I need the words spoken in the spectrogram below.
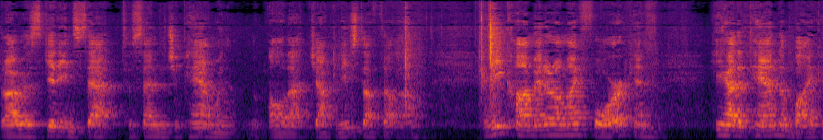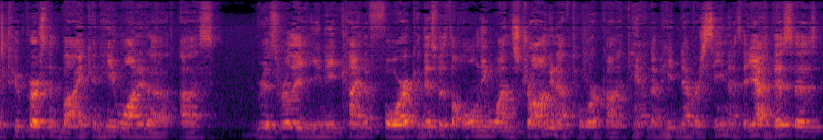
that I was getting set to send to Japan when all that Japanese stuff fell out. And he commented on my fork, and he had a tandem bike, a two-person bike, and he wanted a, a this really unique kind of fork, and this was the only one strong enough to work on a tandem. He'd never seen. It. I said, "Yeah, this is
